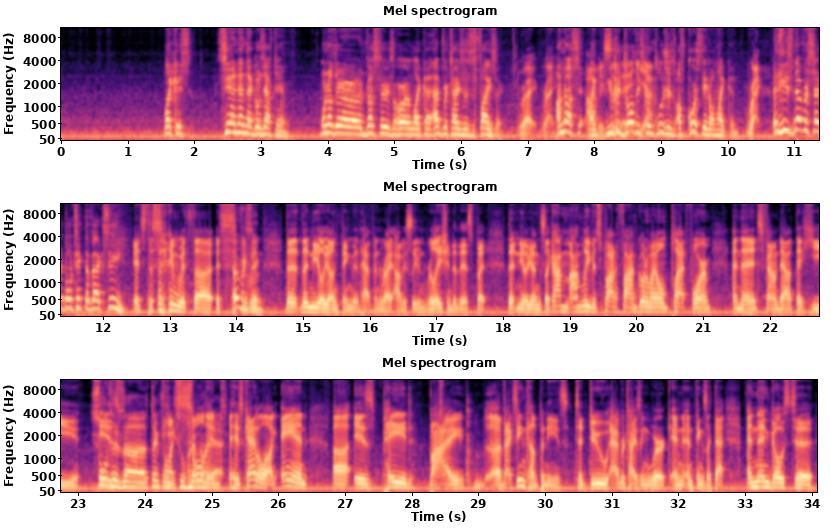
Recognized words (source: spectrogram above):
like it's CNN that goes after him. One of their investors or like uh, advertisers is Pfizer. right, right. I'm not like Obviously you could draw they- these yeah. conclusions. Of course, they don't like him. Right. And he's never said don't take the vaccine. It's the same with uh, it's the same Everything. with the the Neil Young thing that happened, right? Obviously in relation to this, but that Neil Young's like, I'm I'm leaving Spotify. I'm going to my own platform, and then it's found out that he Sold is- his uh, thing for he like 200 sold million. it, his catalog and uh, is paid buy uh, vaccine companies to do advertising work and, and things like that, and then goes to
